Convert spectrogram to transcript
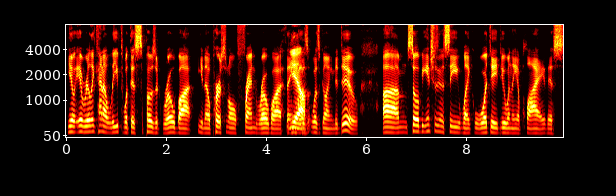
you know, it really kind of leaped what this supposed robot, you know, personal friend robot thing Yeah. was was going to do. Um, so it'll be interesting to see like what they do when they apply this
